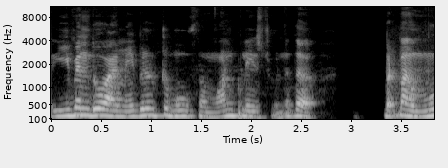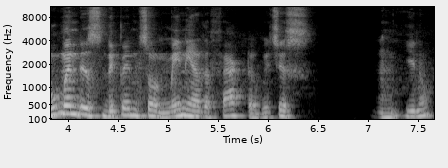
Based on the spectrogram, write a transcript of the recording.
even though I'm able to move from one place to another, but my movement is depends on many other factor, which is, mm, you know,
